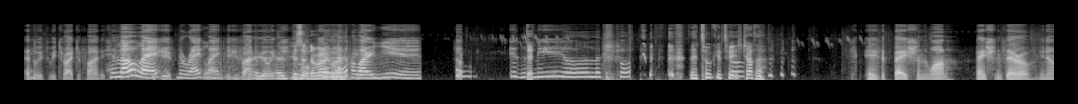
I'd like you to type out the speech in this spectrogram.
at least we try to find it. Hello, leg. you- The right leg. If you find the I- I village, Is it the right Hello, one? how are you? Is it That- me you're looking for? They're talking to each other. he's the patient one, patient zero. You know,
